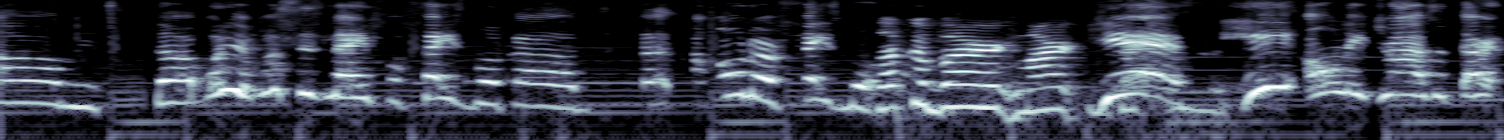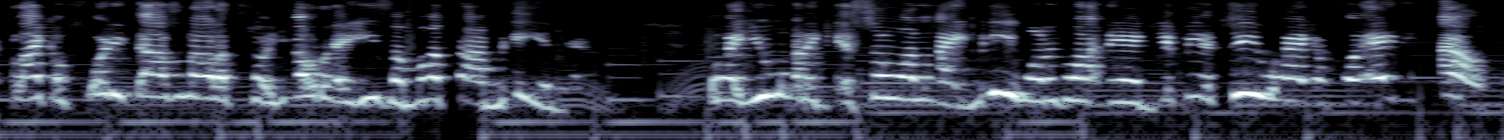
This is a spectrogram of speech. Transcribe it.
um the what is what's his name for Facebook? Uh, the, the owner of Facebook, Zuckerberg, Mark. Yes, he only drives a third like a forty thousand dollar Toyota, and he's a multi millionaire. But you want to get someone like me, want to go out there and get me a G wagon for eighty thousand?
